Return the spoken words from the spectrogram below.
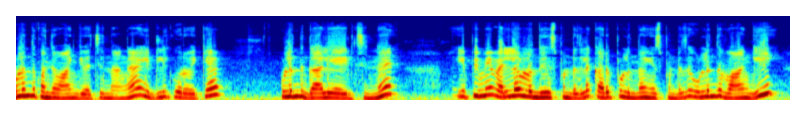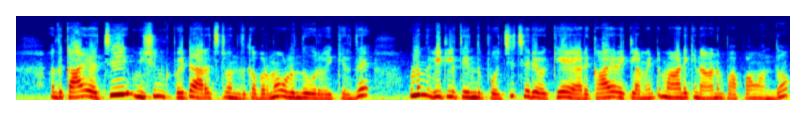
உளுந்து கொஞ்சம் வாங்கி வச்சுருந்தாங்க. இட்லி கூற வைக்க உளுந்து காலி ஆயிடுச்சுன்னு. எப்பயுமே வெள்ளை உளுந்து யூஸ் பண்ணுறதுல கருப்பு உளுந்து தான் யூஸ் பண்ணுறது உளுந்து வாங்கி அது காய வச்சு மிஷினுக்கு போயிட்டு அரைச்சிட்டு வந்ததுக்கப்புறமா உளுந்து ஊற வைக்கிறது. உளுந்து வீட்டில் தீர்ந்து போச்சு. சரி ஓகே அது காய வைக்கலாமேட்டு மாடிக்கு நானும் பாப்பாவும் வந்தோம்.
